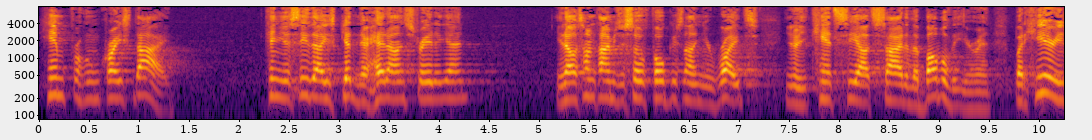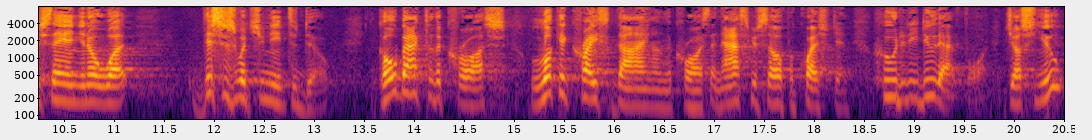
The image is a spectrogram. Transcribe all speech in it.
him for whom Christ died. Can you see that he's getting their head on straight again? You know, sometimes you're so focused on your rights, you know, you can't see outside of the bubble that you're in. But here he's saying, you know what? This is what you need to do. Go back to the cross, look at Christ dying on the cross, and ask yourself a question Who did he do that for? Just you?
